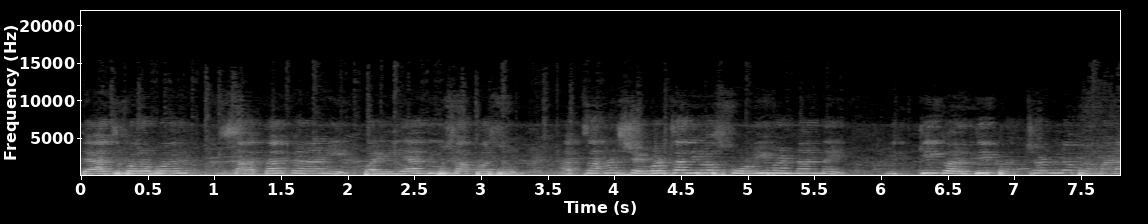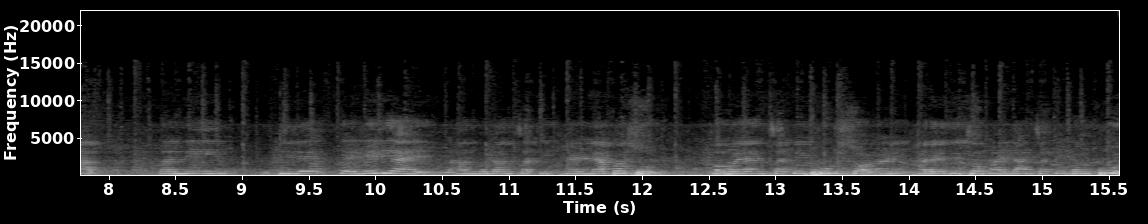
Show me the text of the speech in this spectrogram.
त्याचबरोबर सातारकरांनी पहिल्या दिवसापासून आजचा हा शेवटचा दिवस कोणी म्हणणार नाही इतकी गर्दी प्रचंड प्रमाणात त्यांनी दिले केलेली आहे. लहान मुलांसाठी खेळण्यापासून खवयांसाठी फूड स्टॉल आणि खरेदीचं महिलांसाठी भरपूर.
